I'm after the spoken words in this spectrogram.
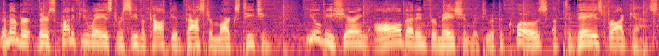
Remember, there's quite a few ways to receive a copy of Pastor Mark's teaching. We'll be sharing all that information with you at the close of today's broadcast.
